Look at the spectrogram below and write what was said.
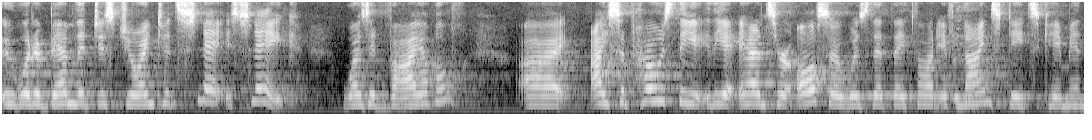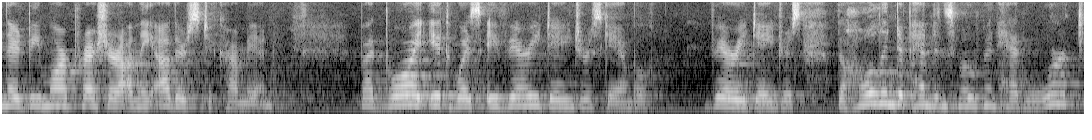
it would have been the disjointed sna- snake. Was it viable? Uh, I suppose the, the answer also was that they thought if nine states came in, there'd be more pressure on the others to come in. But boy, it was a very dangerous gamble. Very dangerous. The whole independence movement had worked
